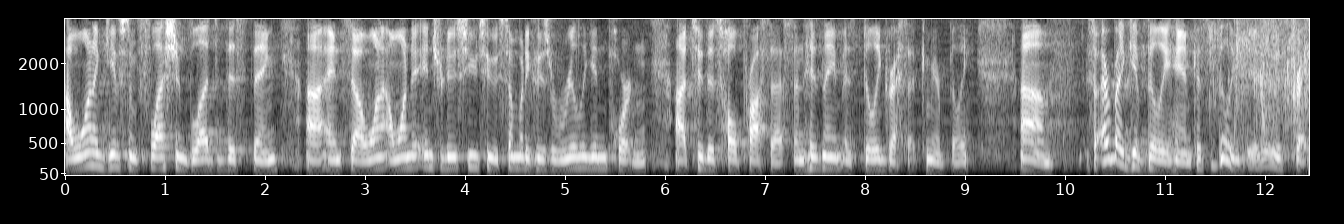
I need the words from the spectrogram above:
I want to give some flesh and blood to this thing, uh, and so I want I want to introduce you to somebody who's really important uh, to this whole process. And his name is Billy Gressett. Come here, Billy. Um, so everybody, give Billy a hand because Billy it, it was great.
